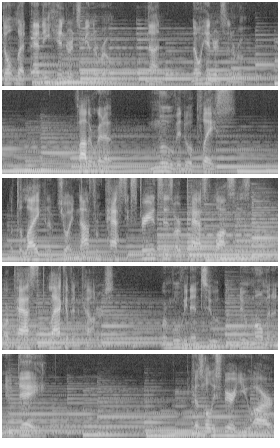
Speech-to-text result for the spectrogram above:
Don't let any hindrance be in the room. None. No hindrance in the room. Father, we're going to move into a place of delight and of joy, not from past experiences or past losses or past lack of encounters. We're moving into a new moment, a new day. Because, Holy Spirit, you are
